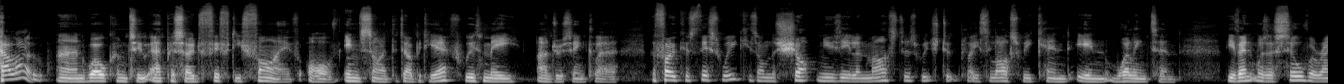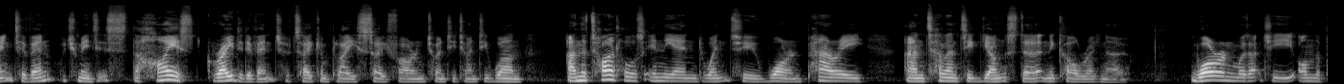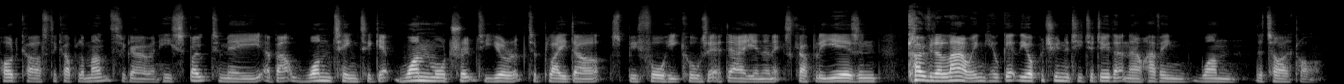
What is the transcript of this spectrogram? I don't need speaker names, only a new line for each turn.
Hello, and welcome to episode 55 of Inside the WDF with me, Andrew Sinclair. The focus this week is on the SHOT New Zealand Masters, which took place last weekend in Wellington. The event was a silver ranked event, which means it's the highest graded event to have taken place so far in 2021. And the titles in the end went to Warren Parry and talented youngster Nicole Regnaud. Warren was actually on the podcast a couple of months ago and he spoke to me about wanting to get one more trip to Europe to play darts before he calls it a day in the next couple of years. And COVID allowing, he'll get the opportunity to do that now, having won the title.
